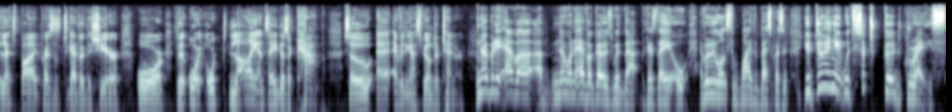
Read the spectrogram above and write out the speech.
let's buy presents together this year, or the or or lie and say there's a cap, so uh, everything has to be under tenner. Nobody ever, uh, no one ever goes with that because they all, everybody wants to buy the best present. You're doing it with such good grace,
